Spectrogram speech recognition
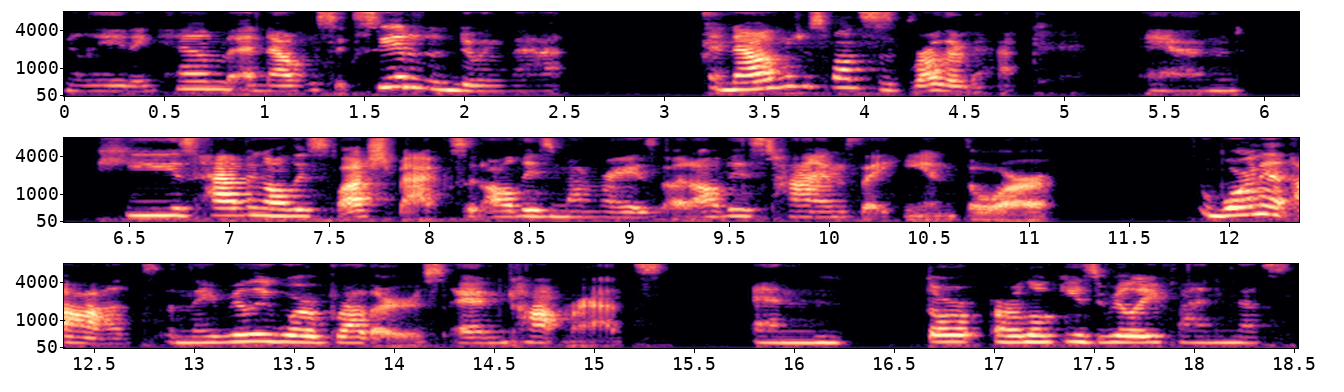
humiliating him, and now he succeeded in doing that. And now he just wants his brother back. And he's having all these flashbacks and all these memories and all these times that he and Thor weren't at odds and they really were brothers and comrades. And Thor or Loki's really finding that's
